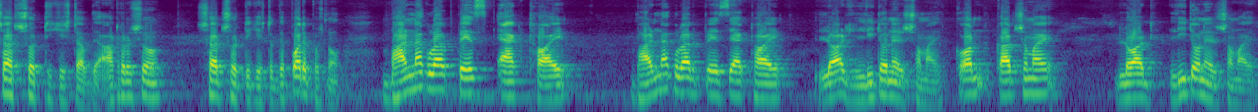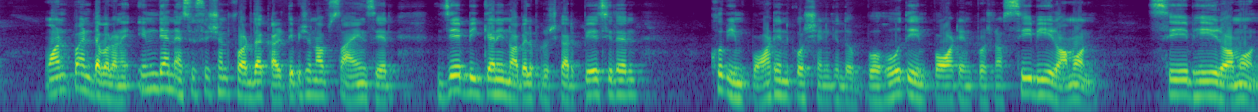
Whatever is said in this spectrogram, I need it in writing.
ষাটষট্টি খ্রিস্টাব্দে। আঠারোশো ষাটষট্টি খ্রিস্টাব্দে। পরে প্রশ্ন, ভার্নাকুলার প্রেস অ্যাক্ট হয়? ভার্নাকুলার প্রেস অ্যাক্ট হয় লর্ড লিটনের সময়। কন, কার সময়? লর্ড লিটনের সময়। ওয়ান পয়েন্ট ডাবল ওয়ানে Indian association for the cultivation of সায়েন্সের যে বিজ্ঞানী নোবেল পুরস্কার পেয়েছিলেন, খুব ইম্পর্টেন্ট কোশ্চেন কিন্তু বহুত ইম্পর্টেন্ট প্রশ্ন C V Raman C V Raman.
